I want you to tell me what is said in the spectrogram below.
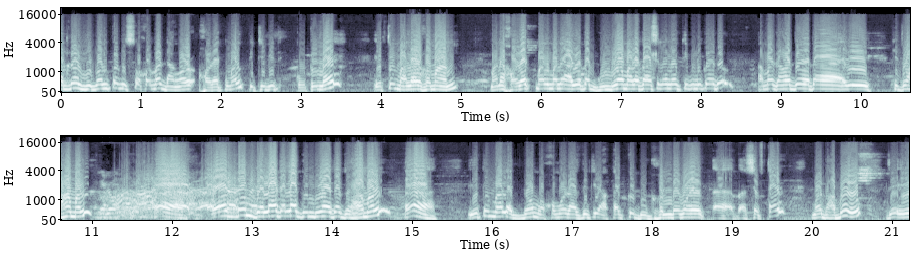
একদম হিমন্ত বিশ্ব শৰ্মাৰ ডাঙৰ হৰেক মাল পৃথিৱীত ক'তো নাই। এইটো মালৰ সমান। মানে হৰেক মাল মানে আৰু এটা গোন্ধোৱা মাল এটা আছিলে নহয় কি বুলি কয় এইটো আমাৰ গাঁৱত এটা হেৰি, কি জহা মাল? একদম গেলা গেলা গোন্ধোৱা এটা জহা মাল, হা। এইটো মাল একদম অসমৰ ৰাজনীতিৰ আটাইতকৈ দুৰ্গন্ধময় চেপ্টাৰ মই ভাবোঁ যে এই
